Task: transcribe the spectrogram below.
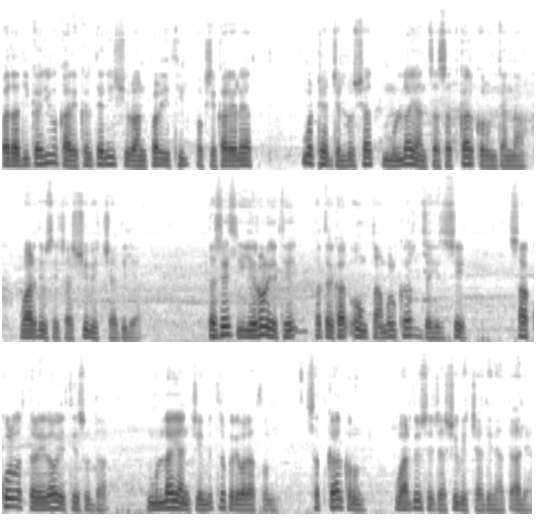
पदाधिकारी व कार्यकर्त्यांनी शिरानपाळ येथील पक्ष कार्यालयात मोठ्या जल्लोषात मुल्ला यांचा सत्कार करून त्यांना वाढदिवसाच्या शुभेच्छा दिल्या. तसेच येरोळ येथे पत्रकार ओम तांबोळकर जहीर शेख साकोळ व तळेगाव येथे सुद्धा मुल्ला यांचे मित्रपरिवारातून सत्कार करून वाढदिवसाच्या शुभेच्छा देण्यात आल्या.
